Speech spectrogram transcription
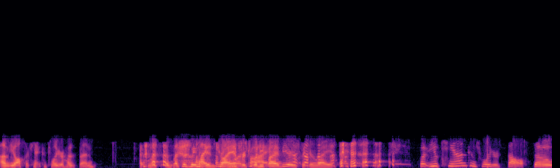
Um, you also can't control your husband as much as much as we might. I've been trying for try. 25 years, but you're right. but you can control yourself. So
